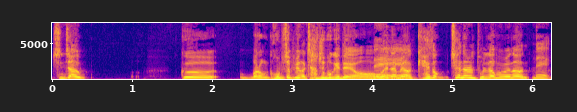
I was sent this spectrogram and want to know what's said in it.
진짜, 그, 뭐라고, 홈쇼핑을 자주 보게 돼요. 네. 왜냐면 계속 채널을 돌다 보면은 네,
